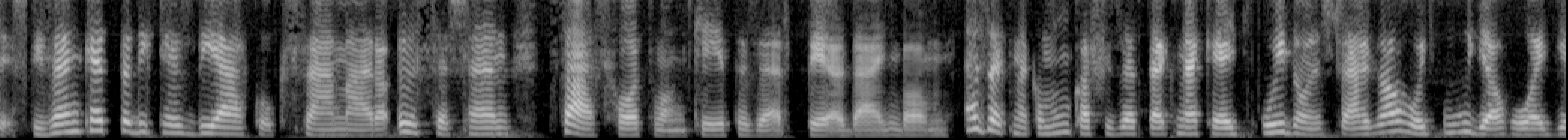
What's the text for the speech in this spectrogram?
és 12-es diákok számára összesen 162 ezer példányban. Ezeknek a munkafizeteknek egy újdonsága, hogy úgy, ahogy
